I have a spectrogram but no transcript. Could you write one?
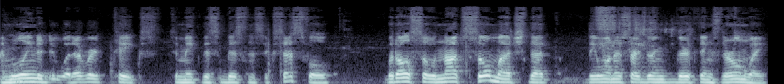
I'm willing to do whatever it takes to make this business successful, but also not so much that they want to start doing their things their own way,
